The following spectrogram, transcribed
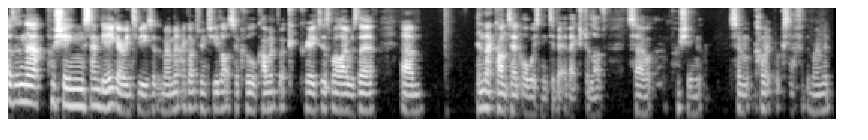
Other than that, pushing San Diego interviews at the moment. I got to interview lots of cool comic book creators while I was there. Um, and that content always needs a bit of extra love. So I'm pushing some comic book stuff at the moment.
